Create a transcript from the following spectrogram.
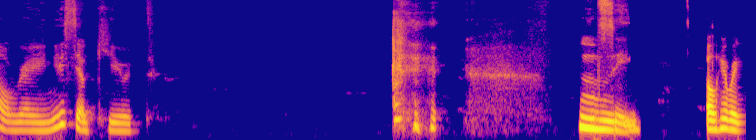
Oh, Rain, you're so cute. Let's see. Hmm. Oh, here we. go.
